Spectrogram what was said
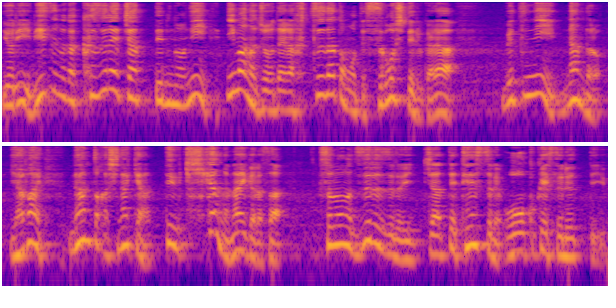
よりリズムが崩れちゃってるのに、今の状態が普通だと思って過ごしてるから、別に、なんだろう、やばい、なんとかしなきゃっていう危機感がないからさ、そのままズルズルいっちゃってテストで大こけするっていう。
